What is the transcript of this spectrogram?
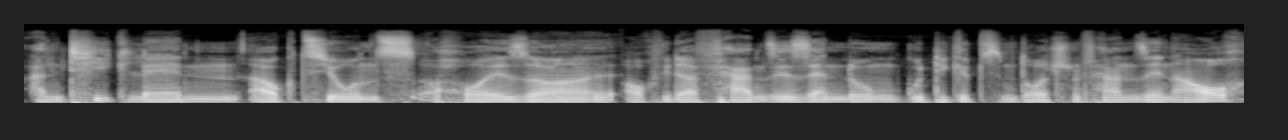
Antikläden, Auktionshäuser, auch wieder Fernsehsendungen. Gut, die gibt es im deutschen Fernsehen auch.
